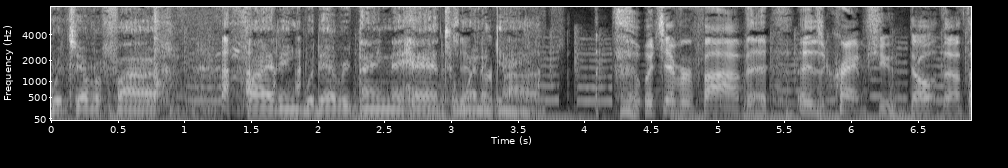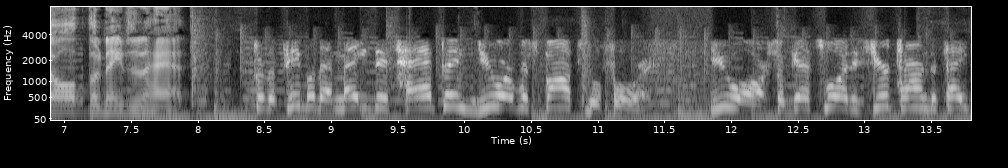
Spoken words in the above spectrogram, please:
whichever five, fighting with everything they had to win a game. Whichever five. It's a crapshoot. Throw, throw all their names in the hat. For the people that made this happen, you are responsible for it. You are. So guess what? It's your turn to take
